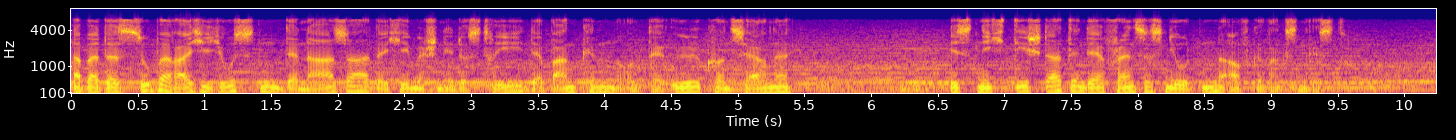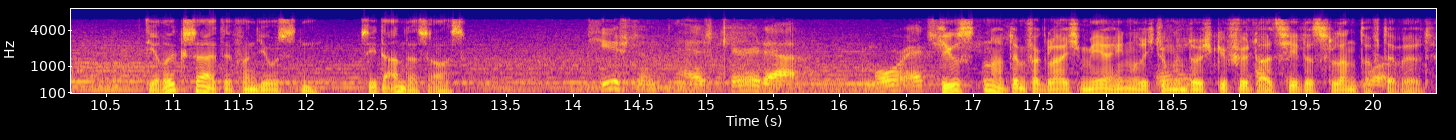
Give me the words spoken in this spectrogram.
Aber das superreiche Houston der NASA, der chemischen Industrie, der Banken und der Ölkonzerne ist nicht die Stadt, in der Francis Newton aufgewachsen ist. Die Rückseite von Houston sieht anders aus. Houston hat im Vergleich mehr Hinrichtungen durchgeführt als jedes Land auf der Welt.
